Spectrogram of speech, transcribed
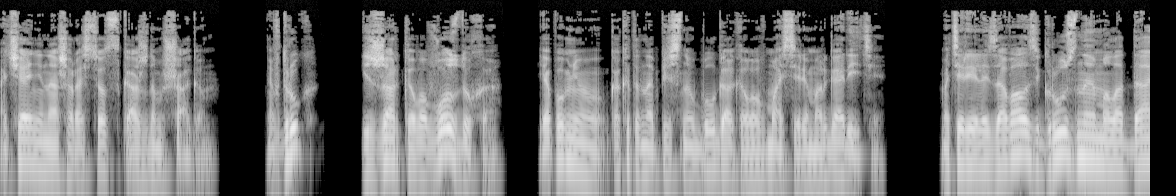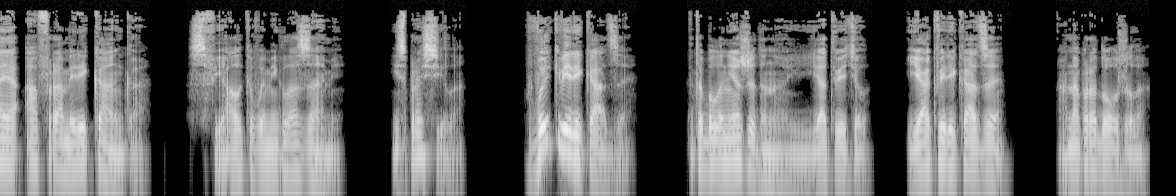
Отчаяние наше растет с каждым шагом. Вдруг из жаркого воздуха, я помню, как это написано у Булгакова в «Мастере Маргарите», материализовалась грузная молодая афроамериканка с фиалковыми глазами и спросила, «Вы Кверикадзе?» Это было неожиданно, я ответил, «Я Кверикадзе». Она продолжила,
